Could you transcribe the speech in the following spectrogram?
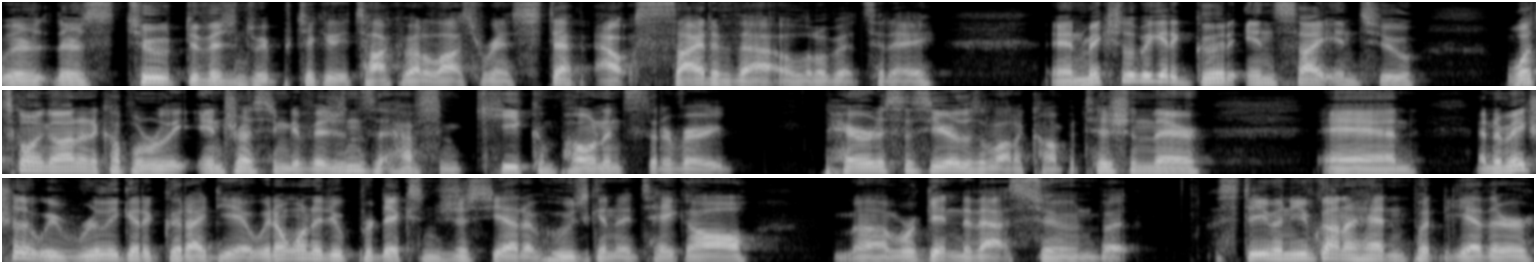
there's there's two divisions we particularly talk about a lot, so we're going to step outside of that a little bit today, and make sure that we get a good insight into what's going on in a couple really interesting divisions that have some key components that are very perilous this year. There's a lot of competition there, and and to make sure that we really get a good idea. We don't want to do predictions just yet of who's going to take all. Uh, we're getting to that soon, but Stephen, you've gone ahead and put together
